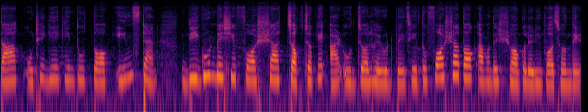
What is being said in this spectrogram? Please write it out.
দাগ উঠে গিয়ে কিন্তু ত্বক ইনস্ট্যান্ট দ্বিগুণ বেশি ফর্সা, চকচকে আর উজ্জ্বল হয়ে উঠবে। যেহেতু ফর্সা ত্বক আমাদের সকলেরই পছন্দের।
